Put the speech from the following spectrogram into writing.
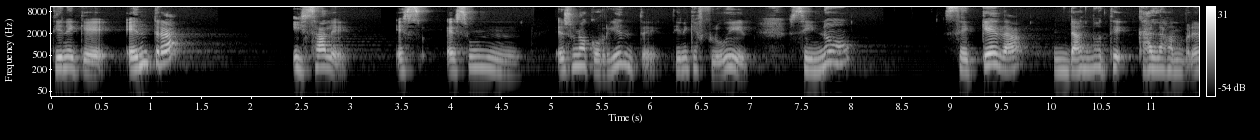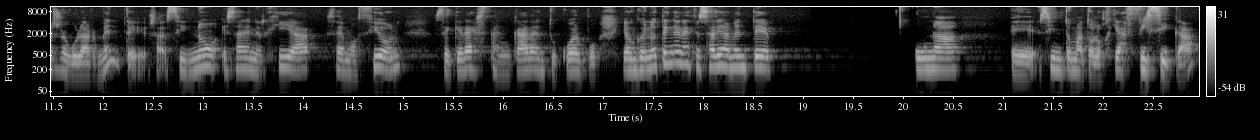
tiene que entra y sale, es, es, un, es una corriente, tiene que fluir. Si no, se queda dándote calambres regularmente. O sea, si no, esa energía, esa emoción se queda estancada en tu cuerpo. Y aunque no tenga necesariamente una eh, sintomatología física,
